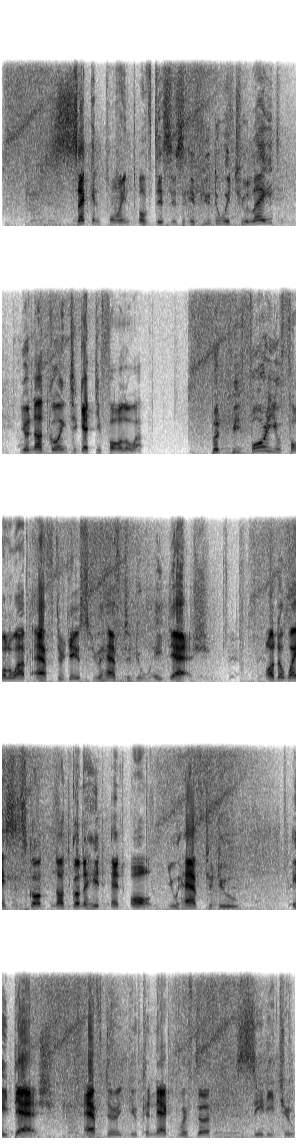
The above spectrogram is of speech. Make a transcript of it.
Second point of this is if you do it too late, you're not going to get the follow-up. But before you follow up after this, you have to do a dash. Otherwise it's got not gonna hit at all. You have to do a dash after you connect with the CD2.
